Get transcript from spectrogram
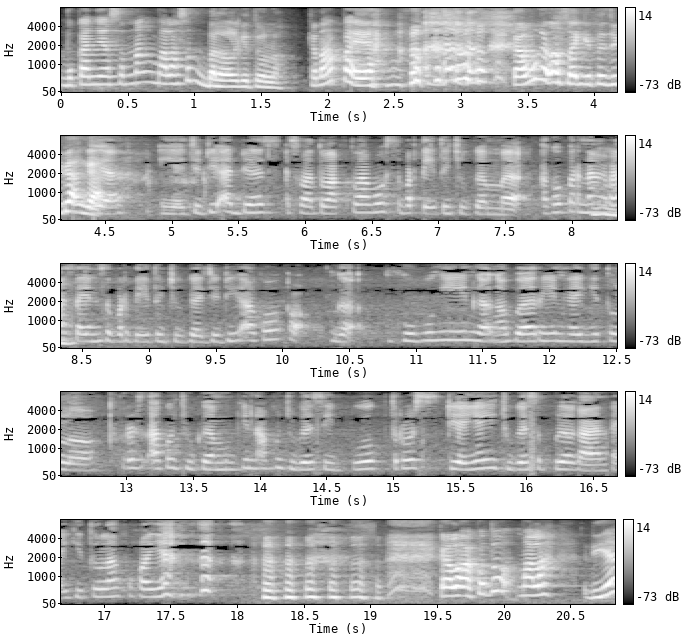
bukannya senang malah sebel gitu loh. Kenapa ya? Kamu ngerasa gitu juga nggak? Iya, iya. Jadi ada suatu waktu aku seperti itu juga Mbak. Aku pernah ngerasain seperti itu juga. Jadi aku kok nggak hubungin, nggak ngabarin kayak gitu loh. Terus aku juga mungkin aku juga sibuk. Terus dianya juga sebel kan. Kayak gitulah pokoknya. Kalau aku tuh malah dia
